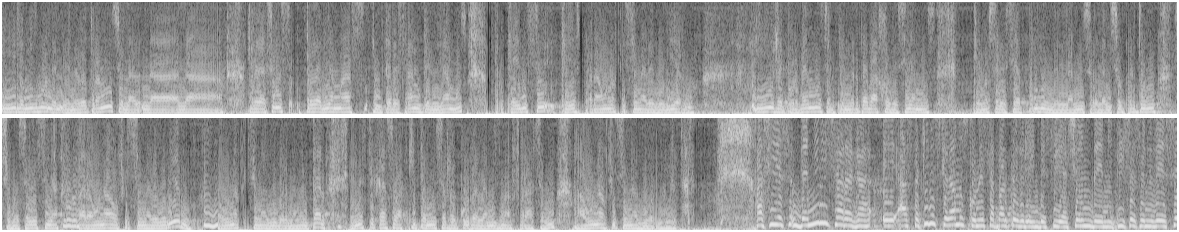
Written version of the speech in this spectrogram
Y lo mismo en el, otro anuncio, la, la, redacción es todavía más interesante, digamos, porque ahí dice que es para una oficina de gobierno. Y recordemos, el primer trabajo decíamos que no se decía PRI en el anuncio del aviso oportuno, sino se decía para una oficina de gobierno o una oficina gubernamental. En este caso aquí también se recurre a la misma frase, ¿no? a una oficina gubernamental. Así es, Daniel Izárraga, eh, hasta aquí nos quedamos con esta parte de la investigación de Noticias MBS.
